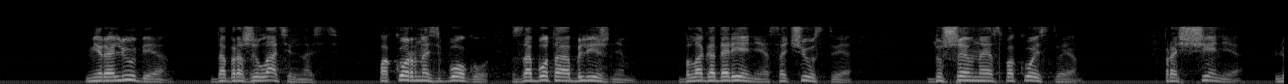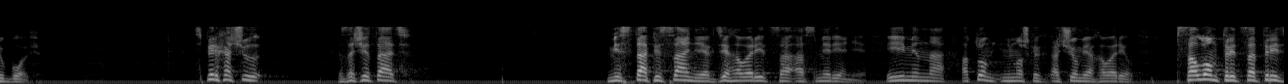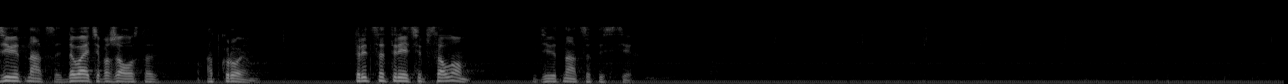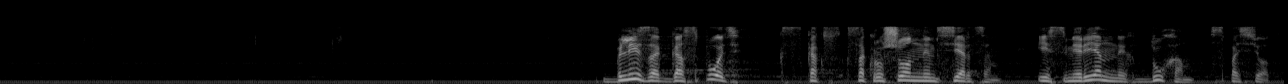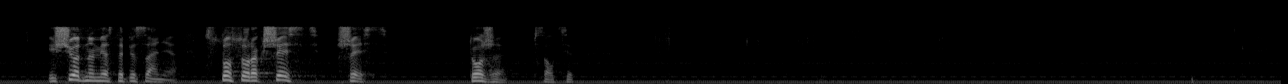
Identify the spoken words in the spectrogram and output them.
миролюбие, доброжелательность, покорность Богу, забота о ближнем, благодарение, сочувствие, душевное спокойствие, прощение, любовь. Теперь хочу зачитать места Писания, где говорится о смирении. И именно о том, немножко о чем я говорил. Псалом 33, 19. Давайте, пожалуйста, откроем. 33 Псалом, 19 стих. Близок Господь как сокрушенным сердцем и смиренных духом спасет. Еще одно место Писания. 146, 6. Тоже псалтирь.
